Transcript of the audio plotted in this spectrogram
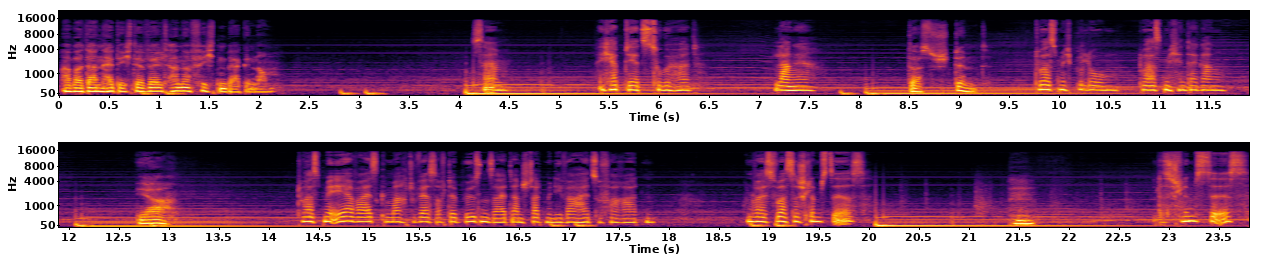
Aber dann hätte ich der Welt Hannah Fichtenberg genommen. Sam, ich habe dir jetzt zugehört. Lange. Das stimmt. Du hast mich belogen. Du hast mich hintergangen. Ja. Du hast mir eher weiß gemacht, du wärst auf der bösen Seite, anstatt mir die Wahrheit zu verraten. Und weißt du, was das Schlimmste ist? Hm? Das Schlimmste ist,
